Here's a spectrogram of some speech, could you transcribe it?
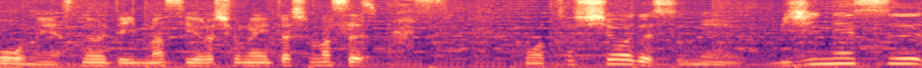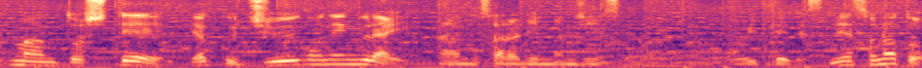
大野康則と言います。よろしくお願いいたします私はですねビジネスマンとして約15年ぐらいあのサラリーマン人生を終えてですねその後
